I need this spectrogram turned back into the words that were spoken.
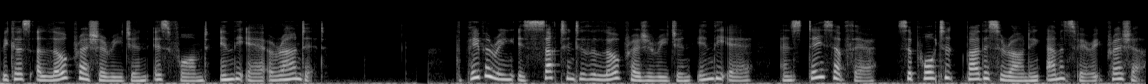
because a low pressure region is formed in the air around it. The paper ring is sucked into the low pressure region in the air and stays up there, supported by the surrounding atmospheric pressure.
